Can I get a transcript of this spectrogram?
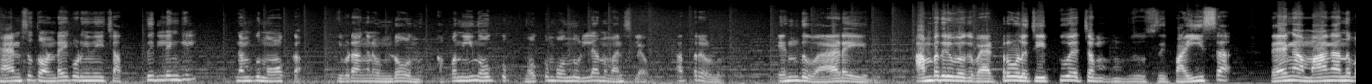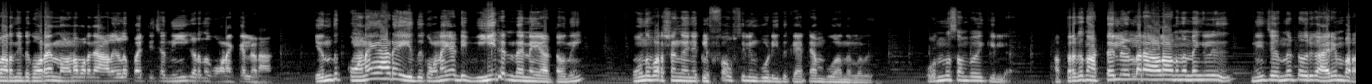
ഹാൻഡ്സ് തൊണ്ടയിൽ കുടുങ്ങി നീ ചത്തില്ലെങ്കിൽ നമുക്ക് നോക്കാം. ഇവിടെ അങ്ങനെ ഉണ്ടോ എന്ന്. അപ്പൊ നീ നോക്കും. നോക്കുമ്പോൾ ഒന്നും ഇല്ല എന്ന് മനസ്സിലാവും. അത്രേ ഉള്ളൂ. എന്ത് വാട ഇത്? അമ്പത് രൂപയ്ക്ക് പെട്രോൾ ചിപ്പ് വെച്ച പൈസ തേങ്ങ മാങ്ങ എന്ന് പറഞ്ഞിട്ട് കുറെ നോണ പറഞ്ഞ ആളുകളെ പറ്റിച്ച നീ കിടന്ന് കൊണക്കല്ലടാ. എന്ത് കൊണയാടെ ഇത്? കൊണയാടി വീരൻ തന്നെ കേട്ടോ നീ. മൂന്ന് വർഷം കഴിഞ്ഞ ക്ലിഫ് ഹൗസിലും കൂടി ഇത് കയറ്റാൻ പോവാന്നുള്ളത് ഒന്നും സംഭവിക്കില്ല. അത്രയ്ക്ക് നട്ടലുള്ള ഒരാളാണെന്നുണ്ടെങ്കിൽ നീ ചെന്നിട്ട് ഒരു കാര്യം പറ.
